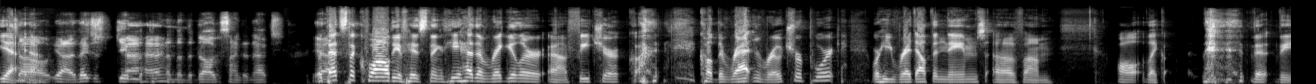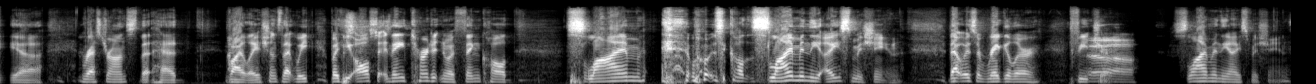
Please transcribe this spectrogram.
Yeah, So yeah, they just gave him the Uh-huh. pen and then the dog signed an X. But that's the quality of his thing. He had a regular uh, feature ca- called the Rat and Roach Report, where he read out the names of um, all like the the uh, restaurants that had violations that week. But he also and then he turned it into a thing called slime. what was it called? Slime in the ice machine. That was a regular feature. Oh. Slime in the ice machine.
